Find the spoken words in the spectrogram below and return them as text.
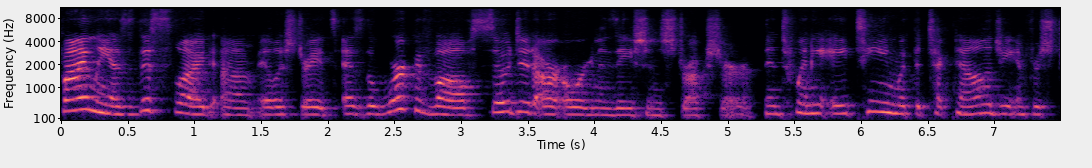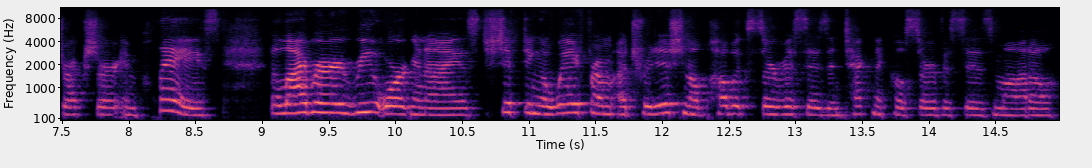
Finally, as this slide um, illustrates, as the work evolved, so did our organization structure. In 2018, with the technology infrastructure in place, the library reorganized, shifting away from a traditional public services and technical services model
